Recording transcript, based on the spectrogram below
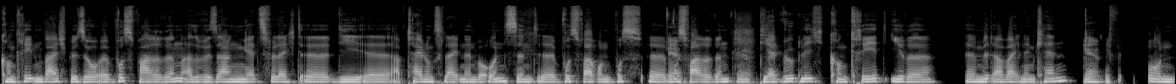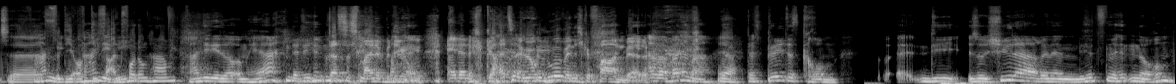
konkreten Beispiel so äh, Busfahrerin, also wir sagen jetzt vielleicht äh, die äh, Abteilungsleitenden bei uns sind äh, Busfahrer und Bus, äh, Ja. Busfahrerin, Ja. die halt wirklich konkret ihre äh, Mitarbeitenden kennen Ja. Ich- und äh, Fahren für die- die auch die die die? Verantwortung haben. Fahren die die so umher? Das ist meine Bedingung. Ey, dann, Gehaltserhöhung nur, wenn ich gefahren werde. aber warte mal, Ja, das Bild ist krumm. Äh, Die so Schülerinnen, die sitzen da hinten nur rum.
